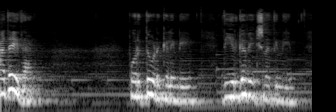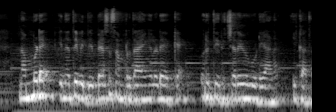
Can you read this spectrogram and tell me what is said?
കഥ ഇതാണ്. പുറത്തു കൊടുക്കലിന്റെയും ദീർഘവീക്ഷണത്തിന്റെയും നമ്മുടെ ഇന്നത്തെ വിദ്യാഭ്യാസ സമ്പ്രദായങ്ങളുടെയൊക്കെ ഒരു തിരിച്ചറിവ് കൂടിയാണ് ഈ കഥ.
